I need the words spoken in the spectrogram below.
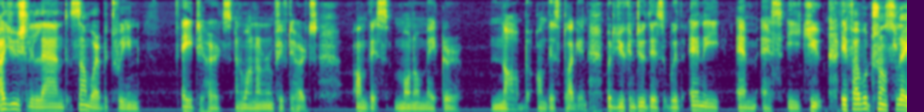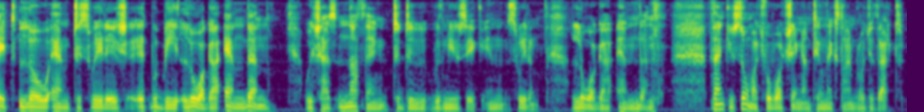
I usually land somewhere between 80 hertz and 150 hertz on this mono maker knob on this plugin but you can do this with any MSEQ. If I would translate low end to Swedish it would be låga änden which has nothing to do with music in Sweden. Låga änden. Thank you so much for watching. Until next time, Roger that.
